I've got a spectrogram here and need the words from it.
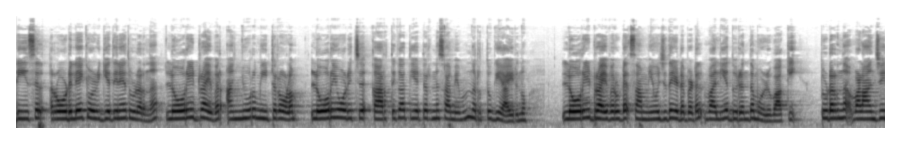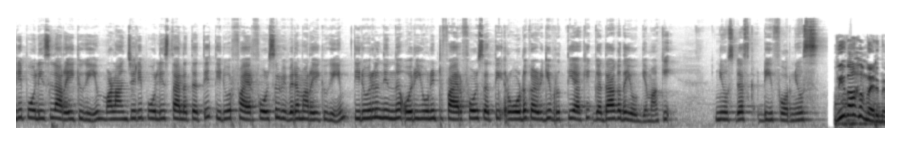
ഡീസൽ റോഡിലേക്ക് ഒഴുകിയതിനെ തുടർന്ന് ലോറി ഡ്രൈവർ അഞ്ഞൂറ് മീറ്ററോളം ലോറി ഓടിച്ച് കാർത്തിക തിയേറ്ററിന് സമീപം നിർത്തുകയായിരുന്നു. ലോറി ഡ്രൈവറുടെ സംയോജിത ഇടപെടൽ വലിയ ദുരന്തം ഒഴിവാക്കി. തുടർന്ന് വളാഞ്ചേരി പോലീസിൽ അറിയിക്കുകയും വളാഞ്ചേരി പോലീസ് സ്ഥലത്തെത്തി തിരൂർ ഫയർഫോഴ്സിൽ വിവരം അറിയിക്കുകയും തിരൂരിൽ നിന്ന് ഒരു യൂണിറ്റ് ഫയർഫോഴ്സ് എത്തി റോഡ് കഴുകി വൃത്തിയാക്കി ഗതാഗത യോഗ്യമാക്കി. News desk D four news. വിവാഹം വരുന്നു.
